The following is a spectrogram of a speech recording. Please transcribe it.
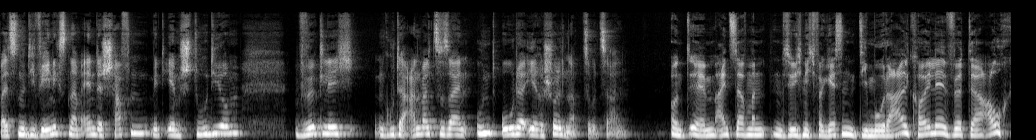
Weil es nur die wenigsten am Ende schaffen, mit ihrem Studium wirklich ein guter Anwalt zu sein und oder ihre Schulden abzubezahlen. Und ähm, eins darf man natürlich nicht vergessen, die Moralkeule wird da auch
